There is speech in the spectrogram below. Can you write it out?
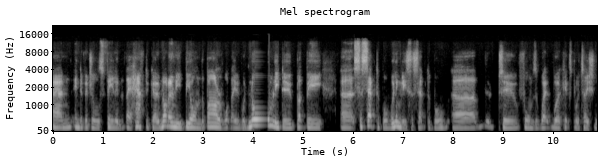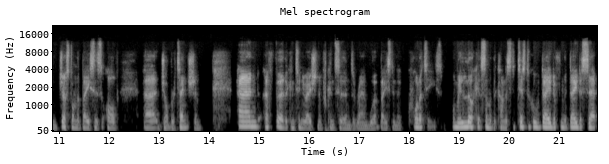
and individuals feeling that they have to go not only beyond the bar of what they would normally do, but be uh, susceptible, willingly susceptible uh, to forms of work exploitation just on the basis of uh, job retention and a further continuation of concerns around work-based inequalities. When we look at some of the kind of statistical data from the data set,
